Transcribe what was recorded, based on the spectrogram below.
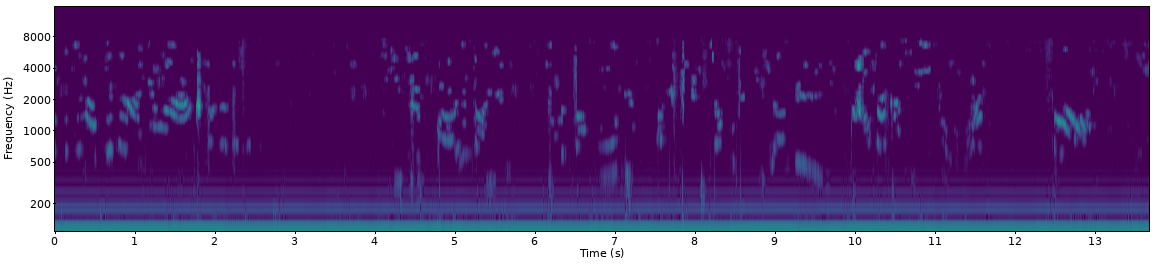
你老公哪里了？你这爸的声音怎么那么熟悉啊？爸爸在哪里？爸，你听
